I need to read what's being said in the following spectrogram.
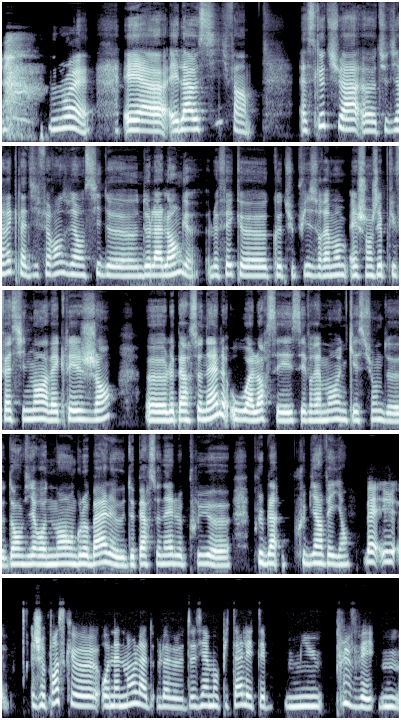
ouais. Et, euh, et là aussi, enfin, est-ce que tu as, euh, tu dirais que la différence vient aussi de, de la langue, le fait que, que tu puisses vraiment échanger plus facilement avec les gens, euh, le personnel, ou alors c'est, c'est vraiment une question de, d'environnement global, de personnel plus, euh, plus, plus bienveillant? Ben, je pense que honnêtement, la, le deuxième hôpital était mieux, plus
